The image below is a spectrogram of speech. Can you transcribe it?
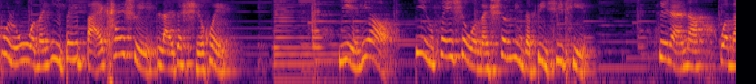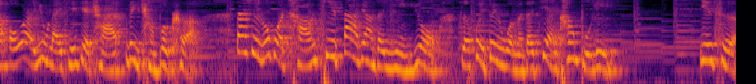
不如我们一杯白开水来的实惠。饮料并非是我们生命的必需品，虽然呢，我们偶尔用来解解馋未尝不可，但是如果长期大量的饮用，则会对我们的健康不利。因此，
